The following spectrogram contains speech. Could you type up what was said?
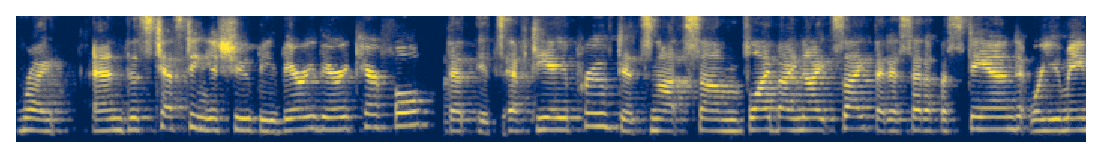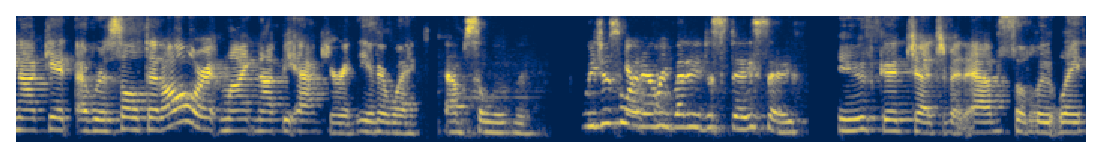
Right. And this testing issue, be very, very careful that it's FDA approved. It's not some fly by night site that has set up a stand where you may not get a result at all, or it might not be accurate either way. Absolutely. We just want everybody to stay safe. Use good judgment. Absolutely.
